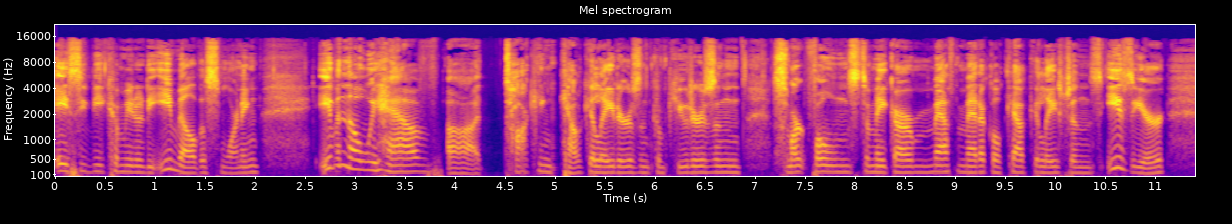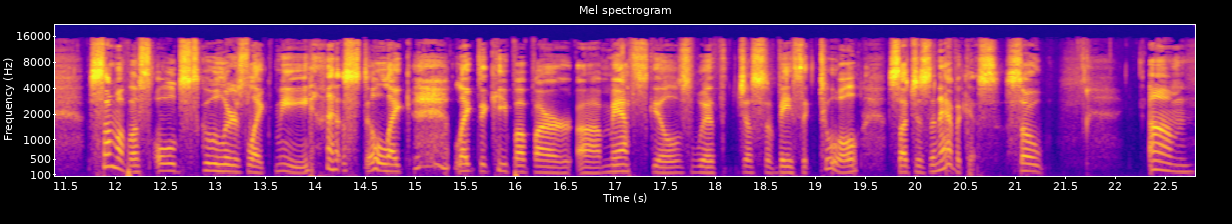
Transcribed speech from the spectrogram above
ACB community email this morning, even though we have uh, talking calculators and computers and smartphones to make our mathematical calculations easier, some of us old schoolers like me still like like to keep up our uh, math skills with just a basic tool such as an abacus. So, um,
